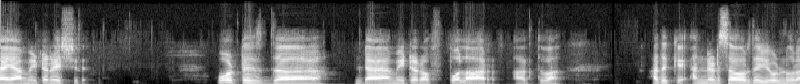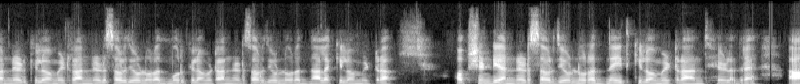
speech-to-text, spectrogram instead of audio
ಡಯಾಮೀಟರ್ ಎಷ್ಟಿದೆ? What is the diameter of polar ಅಥವಾ ಅದಕ್ಕೆ ಹನ್ನೆರಡು ಸಾವಿರದ ಏಳ್ನೂರ ಹನ್ನೆರಡು ಕಿಲೋಮೀಟರ್ ಹನ್ನೆರಡು ಸಾವಿರದ ಏಳ್ನೂರ ಹದಿಮೂರು ಕಿಲೋಮೀಟರ್ ಹನ್ನೆರಡು ಸಾವಿರದ ಏಳ್ನೂರ ಹದಿನಾಲ್ಕು ಕಿಲೋಮೀಟರ್ ಆಪ್ಷನ್ ಡಿ ಹನ್ನೆರಡು ಸಾವಿರದ ಏಳ್ನೂರ ಹದಿನೈದು ಕಿಲೋಮೀಟರ್ ಅಂತ ಹೇಳಿದ್ರೆ, ಆ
